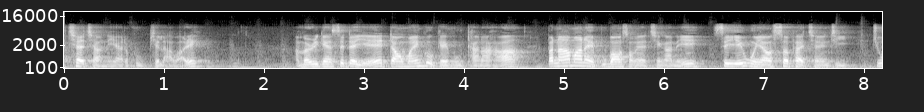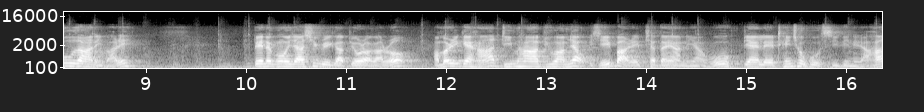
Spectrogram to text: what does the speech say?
အချက်ချာနေရာတစ်ခုဖြစ်လာပါတယ်။အမေရိကန်စစ်တပ်ရဲ့တောင်ပိုင်းကိုကဲမှုဌာနဟာပနာမာနဲ့ပူးပေါင်းဆောင်ရွက်ခြင်းကနေစစ်ရေးဝင်ရောက်ဆွတ်ဖက်ခြင်းအထိစ조사နေပါတယ်။ပင်တဂွန်ရာရှိတွေကပြောတာကတော့အမေရိကန်ဟာဒီမဟာဗျူဟာမြောက်အရေးပါတဲ့ဖြတ်တန်းရနေရာကိုပြန်လည်ထိန်းချုပ်ဖို့စီစဉ်နေတာဟာ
